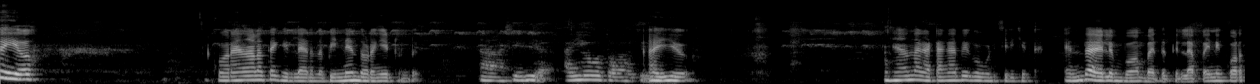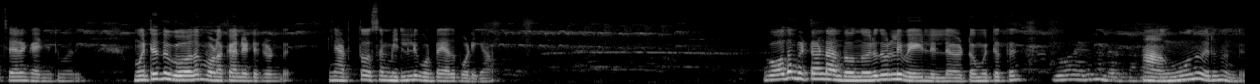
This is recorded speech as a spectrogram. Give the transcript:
അയ്യോ. കുറെ നാളത്തേക്ക് ഇല്ലായിരുന്നു. പിന്നെയും തുടങ്ങിയിട്ടുണ്ട്. അയ്യോ. ഞാൻ എന്നാ കട്ടൻ കാപ്പിയൊക്കെ കുടിച്ചിരിക്കട്ടെ. എന്തായാലും പോകാൻ പറ്റത്തില്ല. അപ്പം ഇനി കുറച്ച് നേരം കഴിഞ്ഞിട്ട് മതി. മുറ്റത്ത് ഗോതമ്പ് ഉണക്കാനിട്ടിട്ടുണ്ട് ഇനി അടുത്ത ദിവസം മില്ലിൽ കൊണ്ടുപോയി അത് പൊടിക്കണം. ഗോതമ്പ് ഇട്ടോണ്ടാന്ന് തോന്നുന്നു. ഒരു തുള്ളി വെയിലില്ല കേട്ടോ മുറ്റത്ത്. ആ അങ്ങൂന്ന് വരുന്നുണ്ട്.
